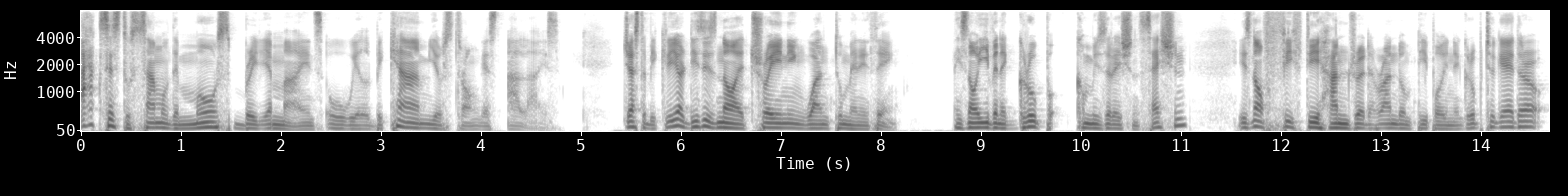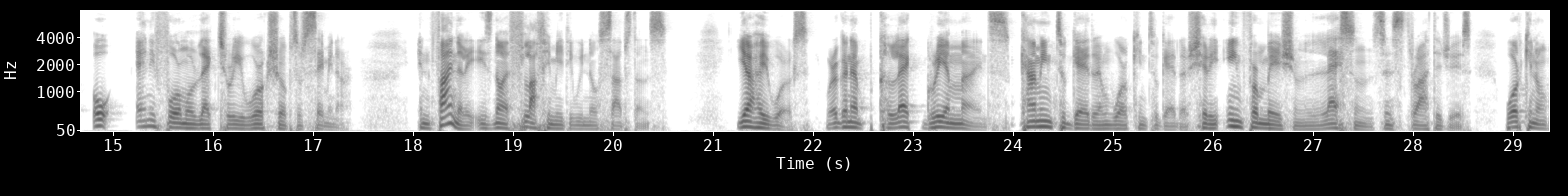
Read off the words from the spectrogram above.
access to some of the most brilliant minds who will become your strongest allies. Just to be clear, this is not a training one to many thing. It's not even a group commiseration session. It's not 50, 100 random people in a group together or any form of lecture, workshops, or seminar. And finally, it's not a fluffy meeting with no substance. Here how it works. We're gonna collect brilliant minds coming together and working together, sharing information, lessons, and strategies, working on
